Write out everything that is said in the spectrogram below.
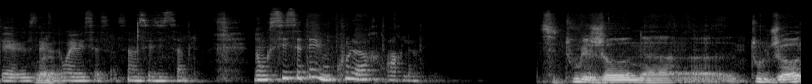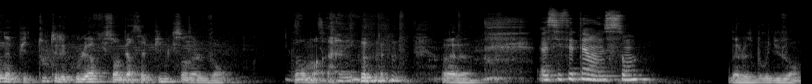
c'est, c'est- Voilà. oui, oui, c'est ça, c'est insaisissable. Donc, si c'était une couleur, Arles, C'est tous les jaunes, euh, tout le jaune, et puis toutes les couleurs qui sont imperceptibles, qui sont dans le vent. Pour moi. Voilà. Euh, si c'était un son, Bah, le bruit du vent.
